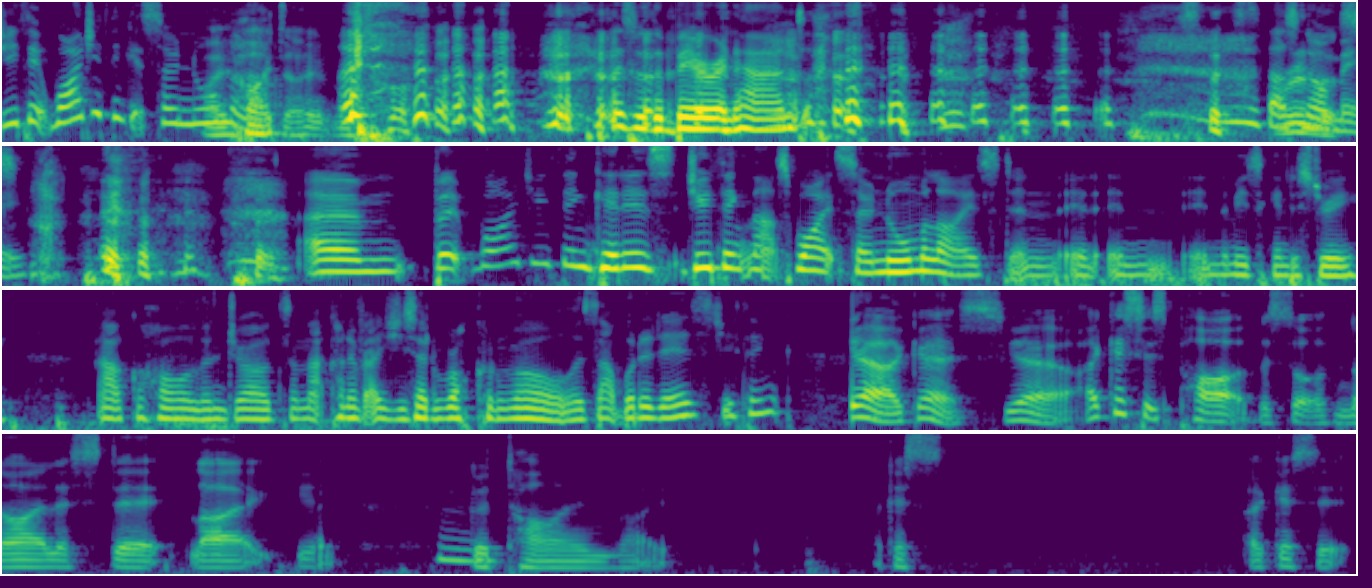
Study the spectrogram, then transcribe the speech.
Do you think? Why do you think it's so normal? I don't Just with a beer in hand. that's not me. um, but why do you think it is? Do you think that's why it's so normalised in, in, in, in the music industry? Alcohol and drugs and that kind of, as you said, rock and roll. Is that what it is? Do you think? yeah i guess yeah i guess it's part of the sort of nihilistic like you know, Hmm. good time like i guess i guess it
